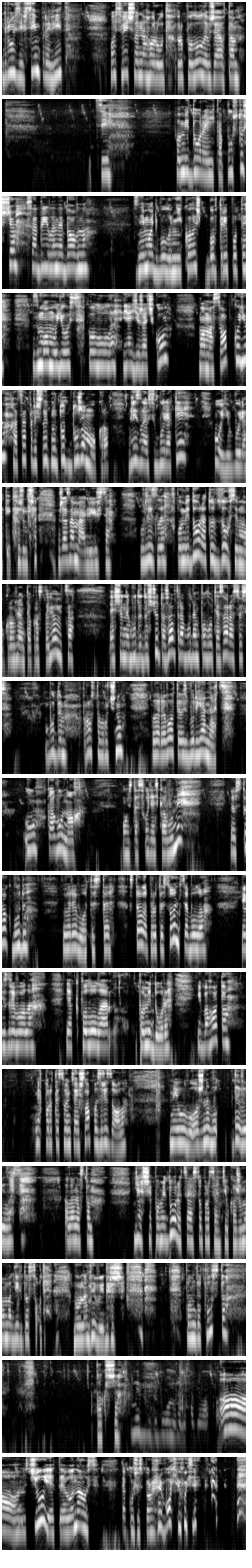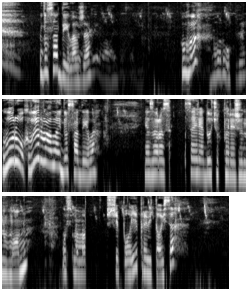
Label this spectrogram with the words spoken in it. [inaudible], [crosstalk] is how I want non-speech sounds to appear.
Друзі, всім привіт! Ось вийшли на город, пропололи вже там ці помідори і капусту, що садили недавно. Знімати було ніколи, бо в три поти з мамою ось пололи. Я їжачком, мама сапкою, а це прийшли, ну тут дуже мокро. Влізли ось в буряки. Ой, в буряки, [laughs] кажу, вже, вже замелююся. Влізли в помідори, тут зовсім мокро. Гляньте, як розстеляються. Якщо не буде дощу, то завтра будемо полоть, а зараз ось будемо просто вручну виривати ось бур'янець у кавунах. Ось де сходять кавуни. І ось так буду виривати. Стала проти сонця було, як зривала, як полола помідори. І багато, як проти сонця йшла, позрізала. Неуважно, дивилася. Але в нас там є ще помідори, це 100% кажу, мама їх досоде, бо вона не видержить. Там, де пусто. Так що. Не буду, бо он уже досадила. А, чуєте, вона ось також ось прориває. Досадила вже. Ого, Горох вирвала. горох вирвала і досадила. Я зараз цей рядочок пережену маму. Ось мама щепоє, привітайся.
